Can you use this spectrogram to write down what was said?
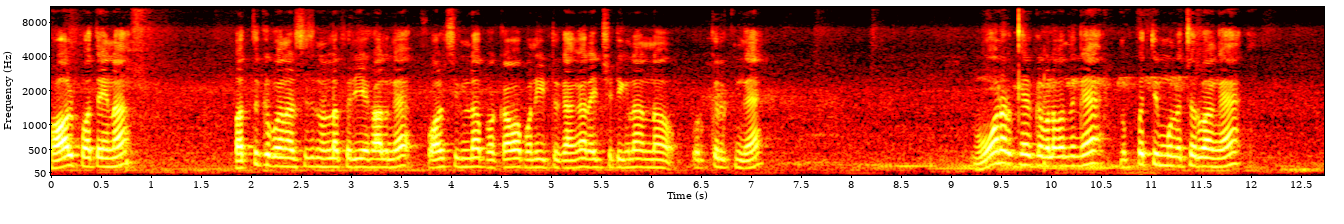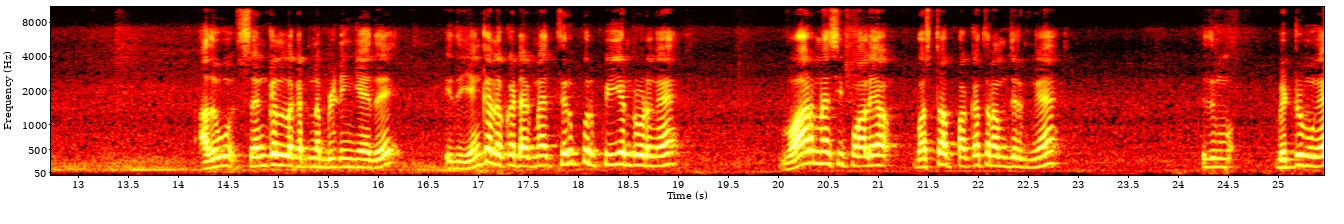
ஹால் பார்த்தீங்கன்னா பத்துக்கு பதினாறு சீசன் நல்லா பெரிய ஹாலுங்க. ஃபால்சிங்லாம் பக்காவாக பண்ணிகிட்டு இருக்காங்க லைட் ஷீட்டிங்லாம் இன்னும் ஒர்க் இருக்குங்க. ஓனர் கேட்க விலை வந்துங்க. முப்பத்தி மூணு லட்சம் ரூபாங்க. அதுவும் செங்கலில் கட்டின பில்டிங்க இது. இது எங்கே லொக்கேட் ஆகுன்னா திருப்பூர் பிஎன் ரோடுங்க வாரணாசி பாளையம் பஸ் ஸ்டாப் பக்கத்தில் அமைஞ்சிருக்குங்க. இது பெட்ரூமுங்க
